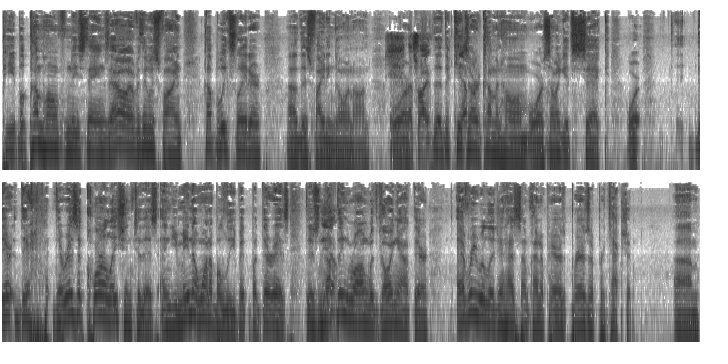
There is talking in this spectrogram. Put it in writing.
People come home from these things. Oh, everything was fine. A couple weeks later, uh, there's fighting going on, or That's right. The, the kids Yep. aren't coming home, or someone gets sick, or there there there is a correlation to this and you may not want to believe it but there is. There's Yeah. nothing wrong with going out there. Every religion has some kind of prayers prayers of protection. Um,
